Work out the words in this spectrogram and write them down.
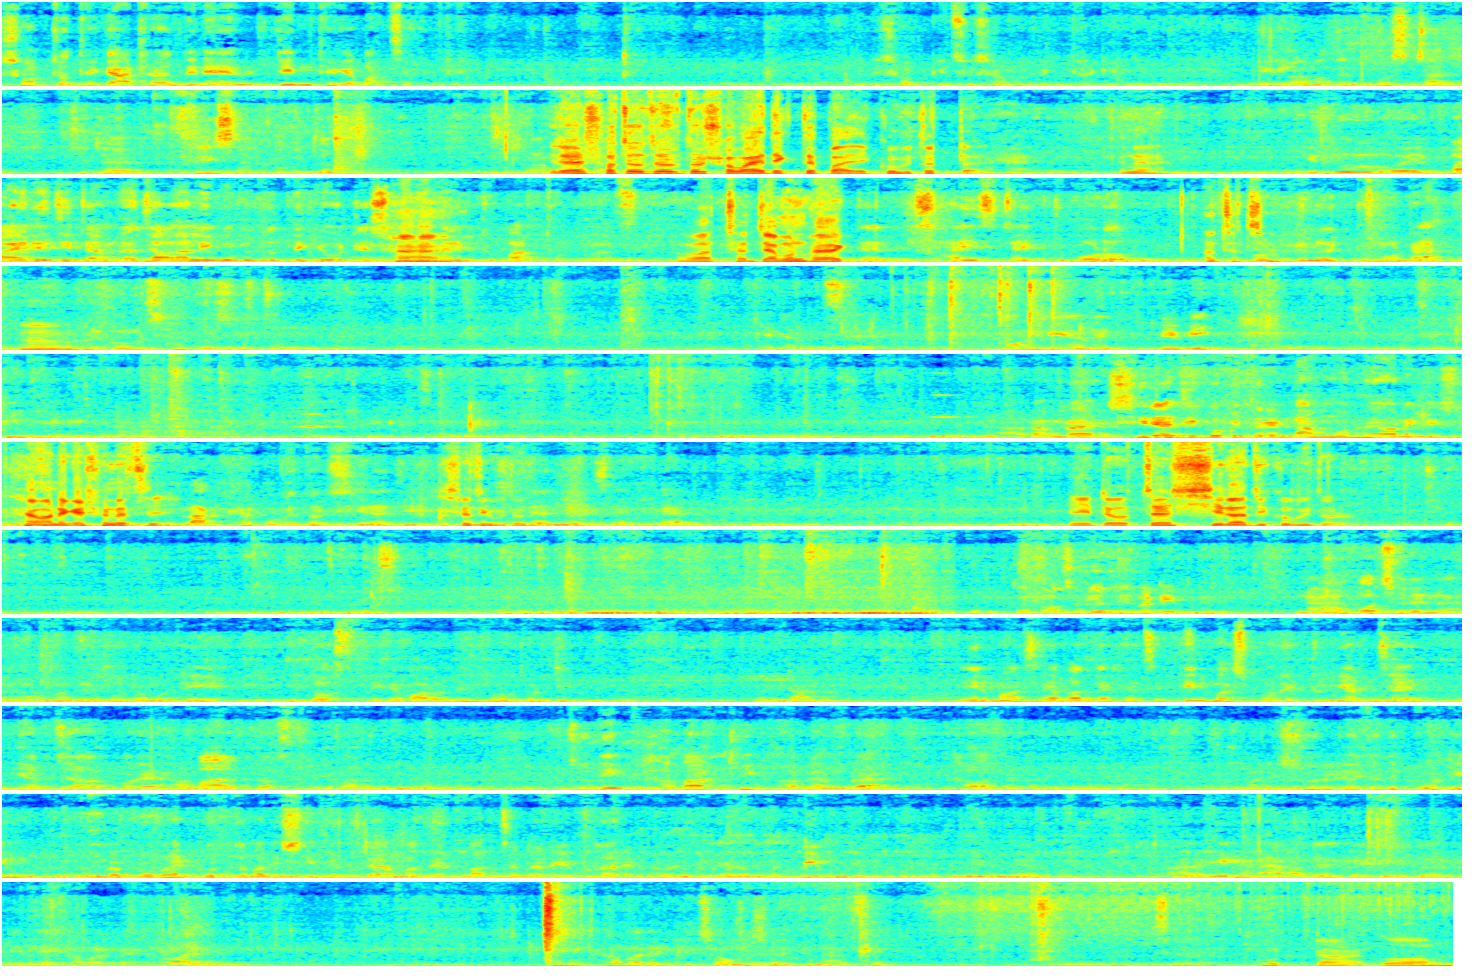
সতেরো থেকে আঠারো দিনে ডিম থেকে বাচ্চা ফোটে। যদি সব কিছু স্বাভাবিক থাকে। এগুলো আমাদের পোস্টার যেটা রেশার কবিতর। এটা সচরাচর তো সবাই দেখতে পায় কবিতরটা। হ্যাঁ। তাই না? কিন্তু ওই বাইরে যেটা আমরা জ্বালালি কবিতর দেখি ওটার সাথে হ্যাঁ। এটার একটু পার্থক্য আছে। ও আচ্ছা যেমন ভাইয়া সাইজটা একটু বড় আচ্ছা, আচ্ছা। ঠোঁটগুলো একটু মোটা হ্যাঁ। এবং শান্তশিষ্ট এটা হচ্ছে মন্ডিয়ানের বেবি আচ্ছা ঠিক আছে। আর আমরা সিরাজি কবিতরের নাম মনে হয় অনেকে শুনে হ্যাঁ অনেকে শুনেছি। লাক্ষা কবিতর সিরাজি। সিরাজি কবিতর। এটা হচ্ছে সিরাজি কবিতর। না, বছরে না, আমাদের মোটামুটি দশ থেকে বারো দিন পর পর ডিম দিবে। টানা। এর মাঝে আবার দেখা যাচ্ছে তিন মাস পরে একটু গ্যাপ যায়। গ্যাপ যাওয়ার পরে আবার দশ থেকে বারো দিন। যদি খাবার ঠিকভাবে আমরা খাওয়াতে পারি মানে শরীরে যদি প্রোটিন আমরা প্রোভাইড করতে পারি, সেক্ষেত্রে আমাদের বাচ্চাটা রেগুলার এভাবে আমরা ডিম দিবে। ডিম দেওয়ার। আর এখানে আমাদের যে খাবারটা খাওয়ায় এই খাবারের কিছু অংশ এখানে আছে। ভুট্টা গম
